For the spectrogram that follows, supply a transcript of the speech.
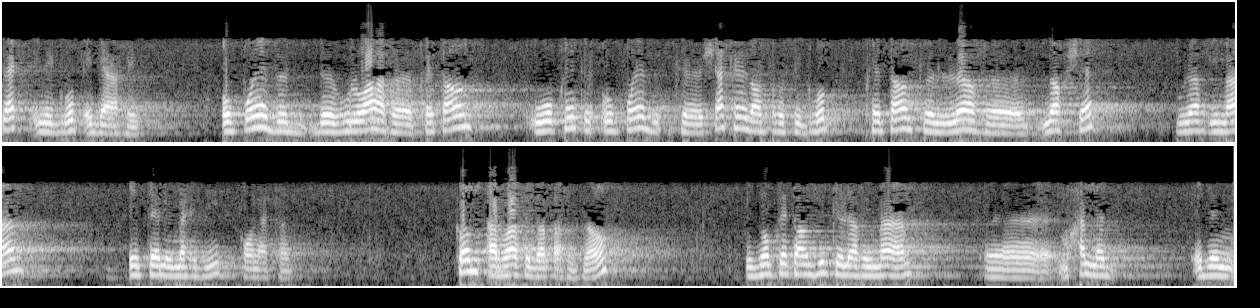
sectes et les groupes égarés, au point de, de vouloir euh, prétendre, ou au point que, chacun d'entre ces groupes prétendent que leur, euh, leur chef ou leur imam était le Mahdi qu'on attend. Comme Ar-Rafida par exemple, ils ont prétendu que leur imam, euh, Muhammad ibn,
